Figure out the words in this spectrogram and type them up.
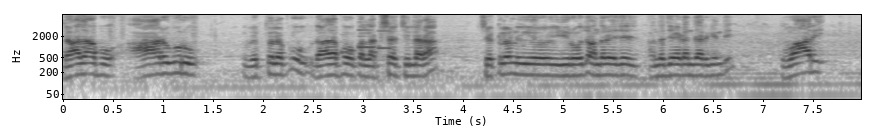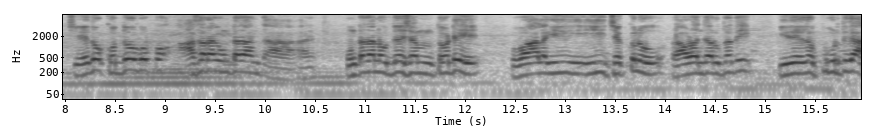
దాదాపు ఆరుగురు వ్యక్తులకు దాదాపు ఒక లక్ష చిల్లర చెక్కులను ఈ- ఈరోజు అందజే అందజేయడం జరిగింది. వారి ఏదో కొద్దో గొప్ప ఆసరా ఉంటుందంత ఉంటుందన్న ఉద్దేశంతో వాళ్ళ ఈ ఈ చెక్కులు రావడం జరుగుతుంది. ఇదేదో పూర్తిగా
